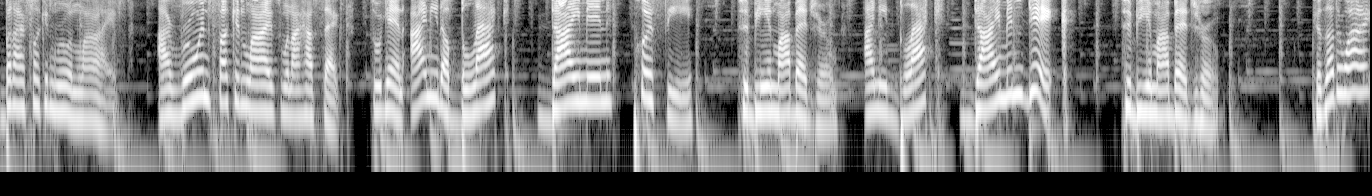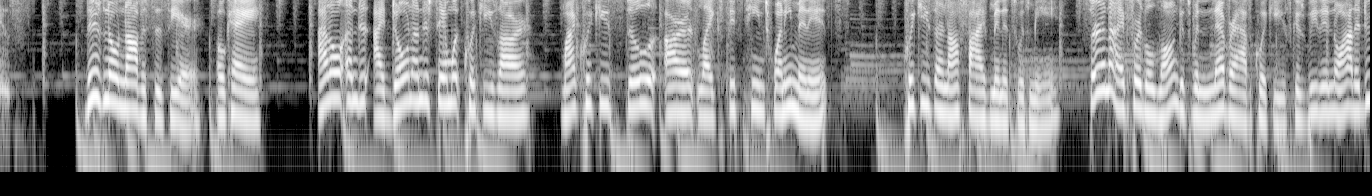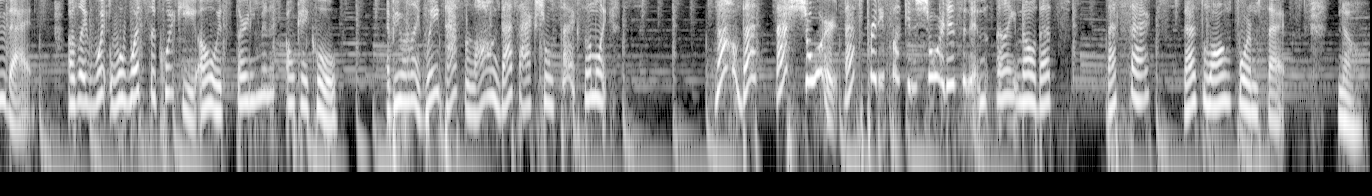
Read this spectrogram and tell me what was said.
But I fucking ruin lives. I ruin fucking lives when I have sex. So again, I need a black diamond pussy to be in my bedroom. I need black diamond dick to be in my bedroom. Cause otherwise, there's no novices here, okay? I don't under I don't understand what quickies are. My quickies still are like 15, 20 minutes. Quickies are not five minutes with me. Sir and I, for the longest, would never have quickies because we didn't know how to do that. I was like, well, what's a quickie? Oh, it's 30 minutes? Okay, cool. And people were like, wait, that's long. That's actual sex. And I'm like, no, that that's short. That's pretty fucking short, isn't it? And like, no, that's that's sex. That's long form sex. No,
